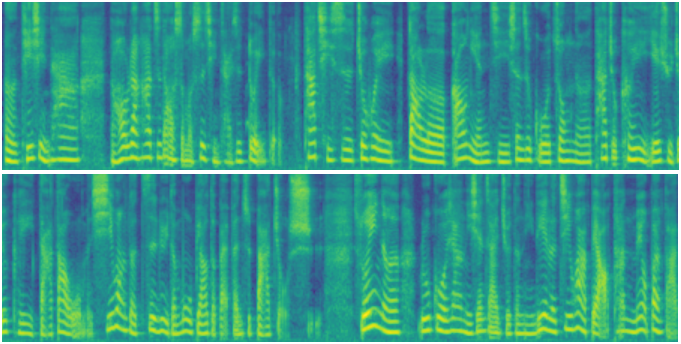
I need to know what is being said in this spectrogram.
嗯提醒他，然后让他知道什么事情才是对的。他其实就会到了高年级，甚至国中呢，他就可以，也许就可以达到我们希望的自律的目标的百分之八九十。所以呢，如果像你现在觉得你列了计划表，他没有办法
